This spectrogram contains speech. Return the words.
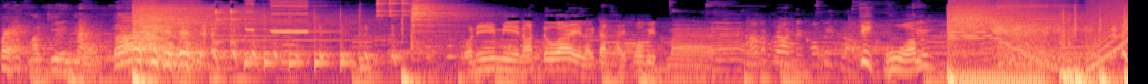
แปะมากินดีกว่าวันนี้มีน็อตด้วยหลังจากหายโควิดมาอ้าวมันโดนเป็นโควิดเหรอ จิกหัวไม่นี่ไง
